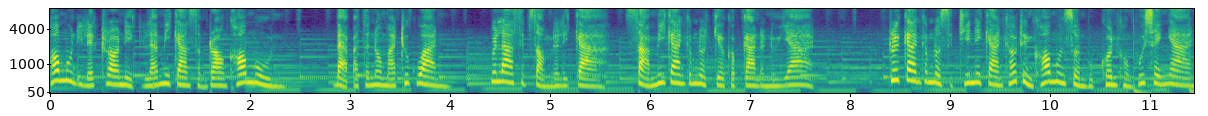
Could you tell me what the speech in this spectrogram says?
ข้อมูลอิเล็กทรอนิกส์และมีการสำรองข้อมูล แบบอัตโนมัติทุกวัน เวลา 12 นาฬิกา 3. มีการกำหนดเกี่ยวกับการอนุญาต ด้วยการกำหนดสิทธิในการเข้าถึงข้อมูลส่วนบุคคลของผู้ใช้งาน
